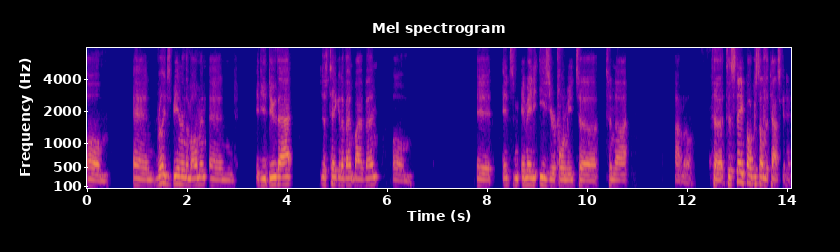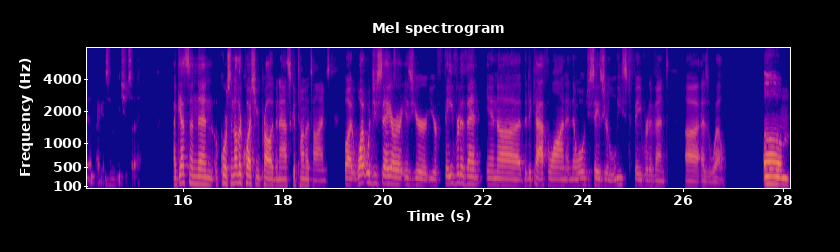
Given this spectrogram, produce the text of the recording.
um and really just being in the moment and if you do that just take it event by event um it it's it made it easier for me to to not i don't know to to stay focused on the task at hand i guess you should say I guess, and then of course another question you've probably been asked a ton of times. But what would you say are is your your favorite event in uh, the decathlon, and then what would you say is your least favorite event uh, as well? Um,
